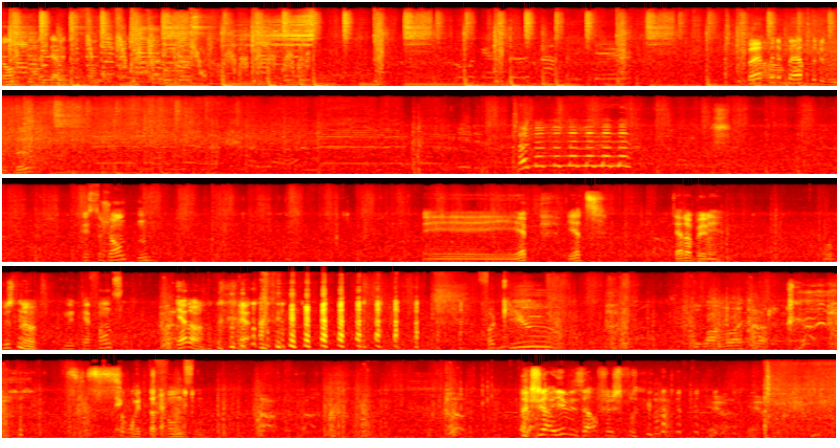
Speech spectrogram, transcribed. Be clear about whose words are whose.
Speaker 1: auch mit davon. Bist du schon unten?
Speaker 2: Äh, yep, jetzt. Der da bin ich. Wo bist du?
Speaker 1: Mit der Funzel.
Speaker 2: Er da.
Speaker 1: Ja.
Speaker 2: You.
Speaker 3: Allahu Akbar.
Speaker 1: So. Mit der Funzel.
Speaker 2: Schau aufspringen.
